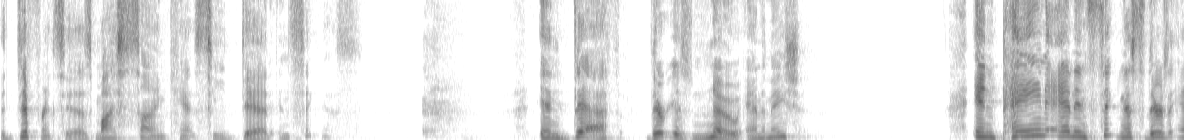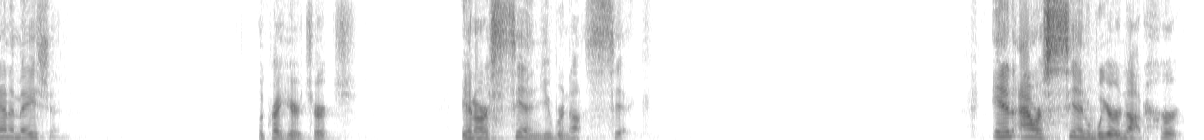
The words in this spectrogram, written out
The difference is my son can't see dead and sickness. In death, there is no animation. In pain and in sickness, there's animation. Look right here, church. In our sin, you were not sick. In our sin, we are not hurt.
